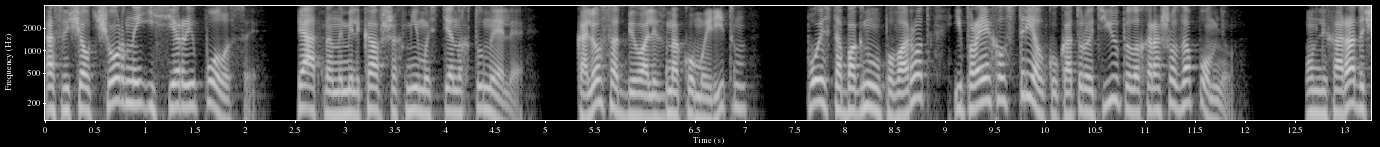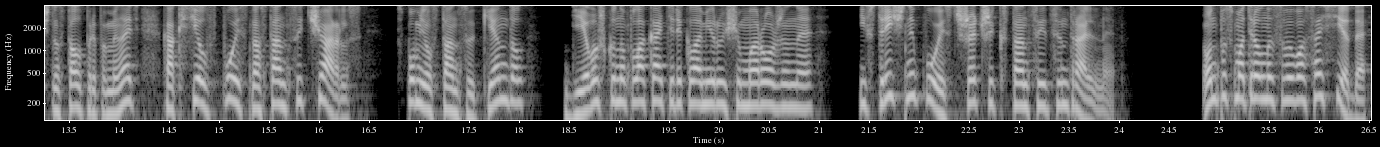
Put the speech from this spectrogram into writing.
освещал черные и серые полосы, пятна на мелькавших мимо стенах туннеля. Колеса отбивали знакомый ритм. Поезд обогнул поворот и проехал стрелку, которую Тьюпело хорошо запомнил. Он лихорадочно стал припоминать, как сел в поезд на станции Чарльз, вспомнил станцию Кендалл, девушку на плакате, рекламирующем мороженое, и встречный поезд, шедший к станции Центральная. Он посмотрел на своего соседа,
